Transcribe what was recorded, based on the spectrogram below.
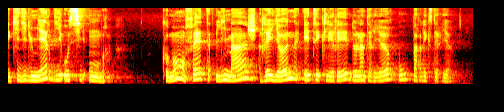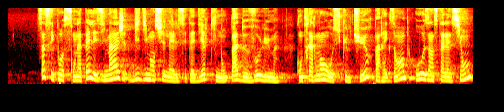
Et qui dit lumière dit aussi ombre. Comment en fait l'image rayonne, est éclairée de l'intérieur ou par l'extérieur? Ça c'est pour ce qu'on appelle les images bidimensionnelles, c'est-à-dire qui n'ont pas de volume contrairement aux sculptures par exemple ou aux installations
